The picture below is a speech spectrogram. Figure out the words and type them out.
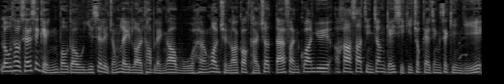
路透社星期五报道，以色列总理内塔尼亚胡向安全内阁提出第一份关于阿加沙战争几时结束嘅正式建议。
